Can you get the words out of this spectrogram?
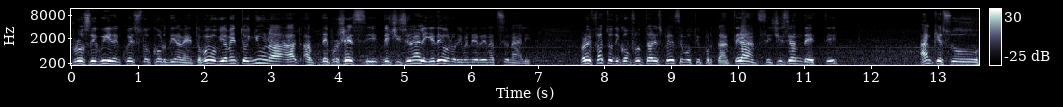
proseguire in questo coordinamento. Poi ovviamente ognuno ha, ha dei processi decisionali che devono rimanere nazionali, però il fatto di confrontare esperienze è molto importante, anzi ci siamo detti, anche su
